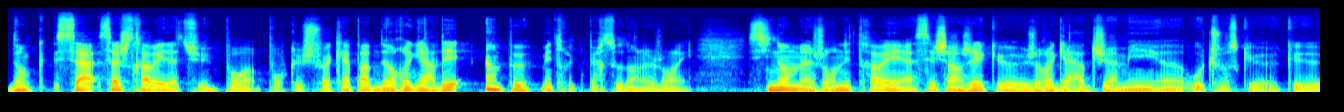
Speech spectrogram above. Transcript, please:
Donc ça, ça je travaille là-dessus pour, pour que je sois capable de regarder un peu mes trucs perso dans la journée. Sinon, ma journée de travail est assez chargée que je regarde jamais euh, autre chose que, que,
